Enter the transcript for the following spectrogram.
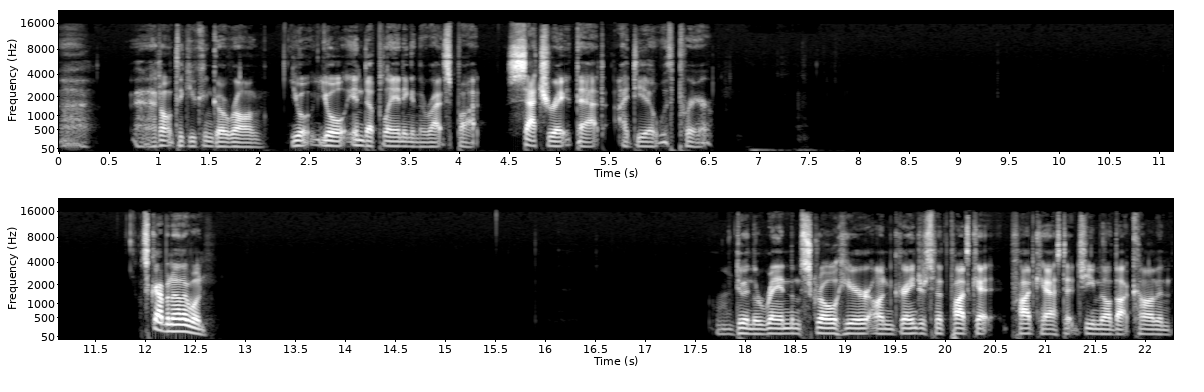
Uh, I don't think you can go wrong. You'll you'll end up landing in the right spot. Saturate that idea with prayer. Let's grab another one. Doing the random scroll here on Granger Smith podcast, podcast at gmail.com. And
